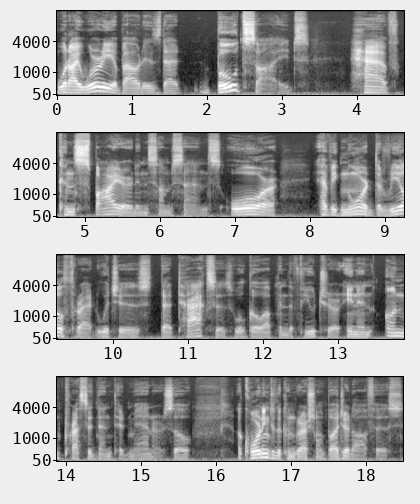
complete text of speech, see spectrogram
what I worry about is that both sides have conspired in some sense or have ignored the real threat, which is that taxes will go up in the future in an unprecedented manner. So, according to the Congressional Budget Office,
